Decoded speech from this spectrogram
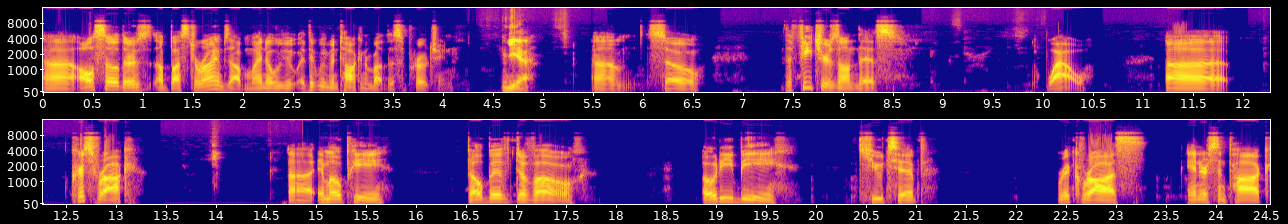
Uh, also, there's a Busta Rhymes album. I know. We, I think we've been talking about this approaching. yeah. Um, so the features on this, wow. Uh, Chris Rock, uh, MOP, Bell Biv DeVoe, ODB, Q-Tip, Rick Ross, Anderson Paak,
